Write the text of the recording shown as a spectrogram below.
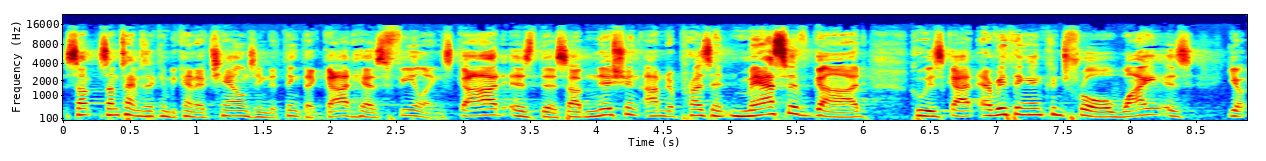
some, sometimes it can be kind of challenging to think that God has feelings. God is this omniscient, omnipresent, massive God who has got everything in control. Why is, you know,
